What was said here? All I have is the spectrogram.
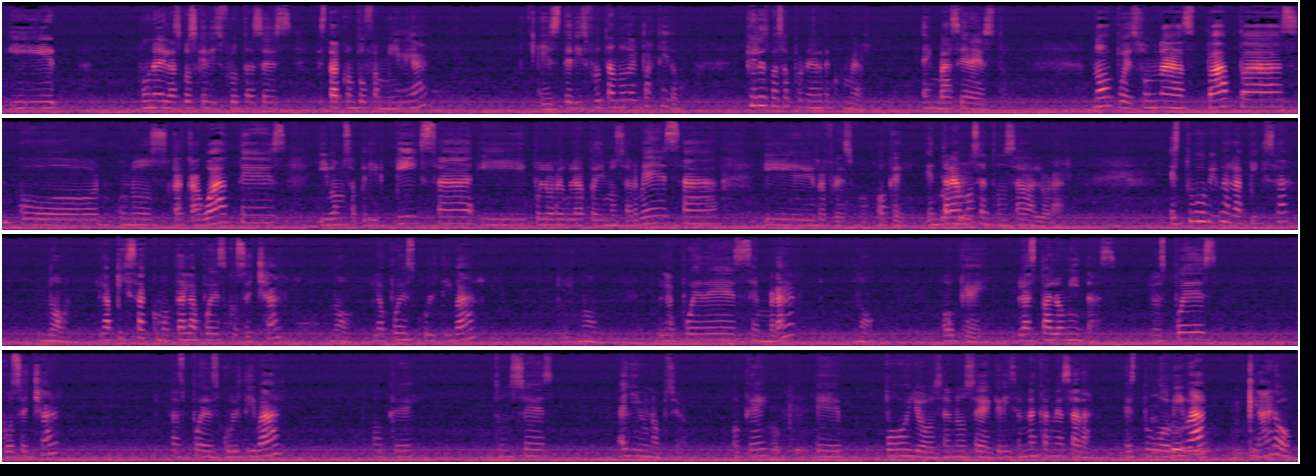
y una de las cosas que disfrutas es estar con tu familia, este, disfrutando del partido. ¿Qué les vas a poner de comer en base a esto? No, pues unas papas con unos cacahuates y vamos a pedir pizza y por lo regular pedimos cerveza y refresco. Ok, entramos entonces a valorar. ¿Estuvo viva la pizza? No. ¿La pizza como tal la puedes cosechar? No. ¿La puedes cultivar? Pues no. ¿La puedes sembrar? No. Ok. Las palomitas, ¿las puedes cosechar? ¿Las puedes cultivar? Ok. Entonces, allí hay una opción. Ok. Ok. Eh, pollo, o sea, no sé, que dicen una carne asada. ¿Estuvo viva? Claro.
